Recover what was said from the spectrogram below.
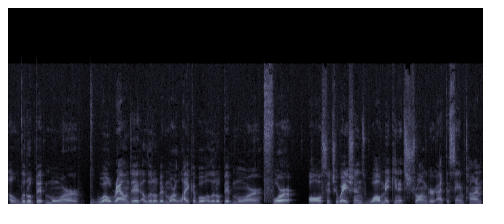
a little bit more well-rounded, a little bit more likable, a little bit more for all situations while making it stronger at the same time.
